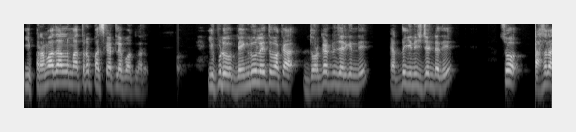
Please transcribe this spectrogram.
ఈ ప్రమాదాలను మాత్రం పసిగట్టలేకపోతున్నారు. ఇప్పుడు బెంగళూరులో అయితే ఒక దుర్ఘటన జరిగింది. పెద్ద ఇన్సిడెంట్ అది. సో, అసలు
